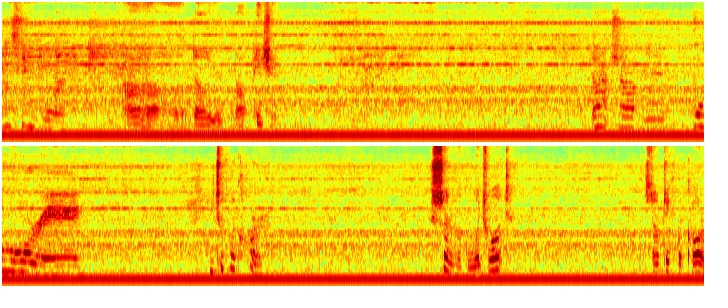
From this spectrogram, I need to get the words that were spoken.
I'm getting bored. Uh, no, you're not patient. Donut shop, man. Boring. You took my car. Son of a glitch, what? Stop taking my car.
